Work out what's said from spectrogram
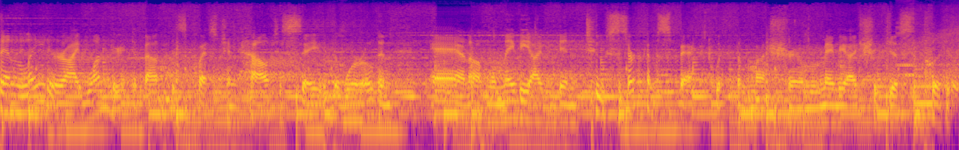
then later I wondered about this question, how to save the world, and and uh, well, maybe I've been too circumspect with the mushroom. Maybe I should just put it.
